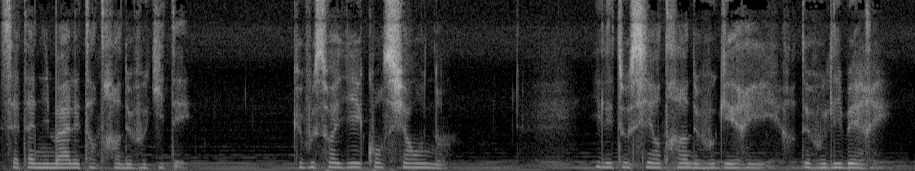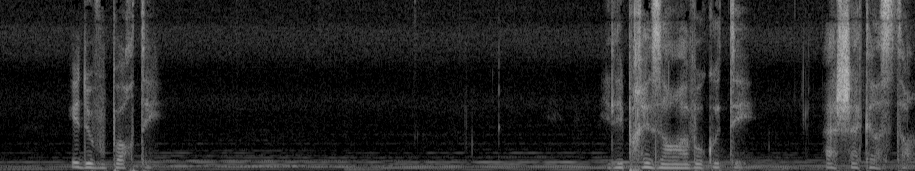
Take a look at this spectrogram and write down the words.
cet animal est en train de vous guider. Que vous soyez conscient ou non. Il est aussi en train de vous guérir, de vous libérer et de vous porter. Il est présent à vos côtés à chaque instant.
